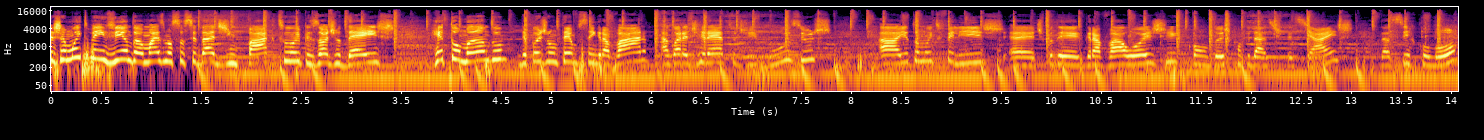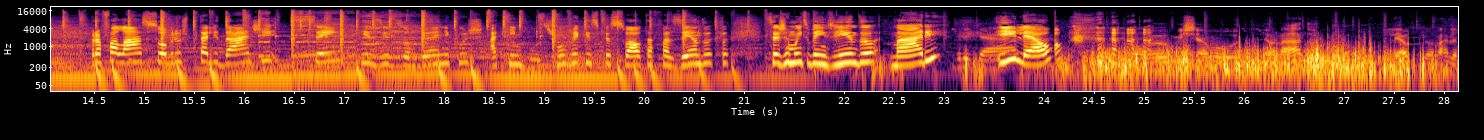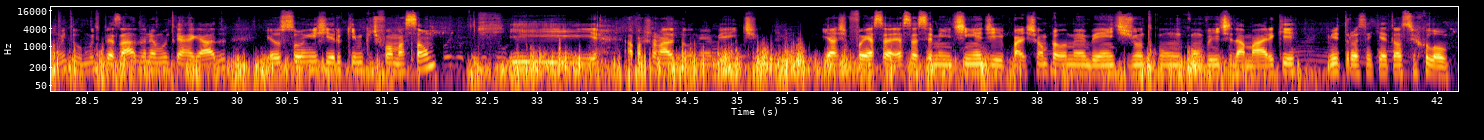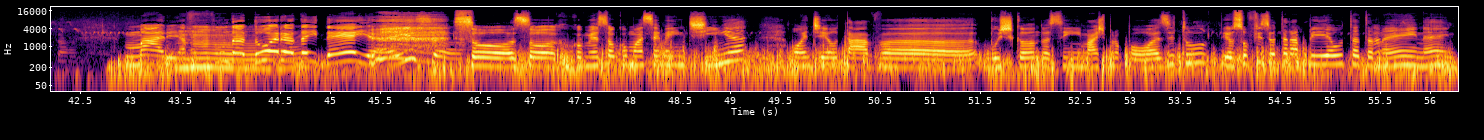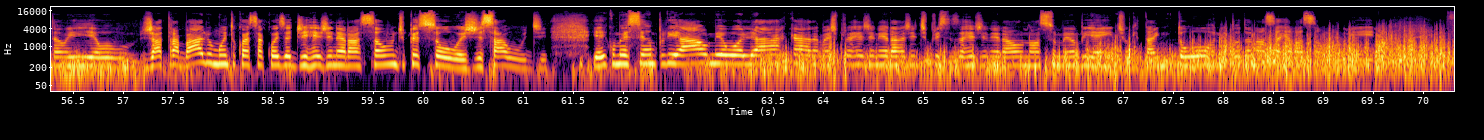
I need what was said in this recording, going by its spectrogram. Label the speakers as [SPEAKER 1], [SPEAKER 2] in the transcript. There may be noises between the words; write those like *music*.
[SPEAKER 1] Seja muito bem-vindo a mais uma Sociedade de Impacto, episódio 10. Retomando, depois de um tempo sem gravar, agora direto de Búzios. Ah, eu estou muito feliz é, de poder gravar hoje com dois convidados especiais da Circulou para falar sobre hospitalidade sem resíduos orgânicos aqui em Búzios. Vamos ver o que esse pessoal está fazendo. Seja muito bem-vindo, Mari
[SPEAKER 2] Obrigada.
[SPEAKER 1] e Léo.
[SPEAKER 3] Bom, *laughs* eu me chamo Leonardo. Léo, muito, pesado, né? muito carregado. Eu sou engenheiro químico de formação e apaixonado pelo meio ambiente. E acho que foi essa, essa sementinha de paixão pelo meio ambiente, junto com o convite da Mari, que me trouxe aqui até o Circulou.
[SPEAKER 1] Mari, a fundadora da ideia, é isso?
[SPEAKER 2] Sou, sou. Começou como uma sementinha, onde eu estava buscando assim mais propósito. Eu sou fisioterapeuta também, né? Então e eu já trabalho muito com essa coisa de regeneração de pessoas, de saúde. E aí comecei a ampliar o meu olhar, cara. Mas para regenerar a gente precisa regenerar o nosso meio ambiente, o que está em torno e toda a nossa relação com ele.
